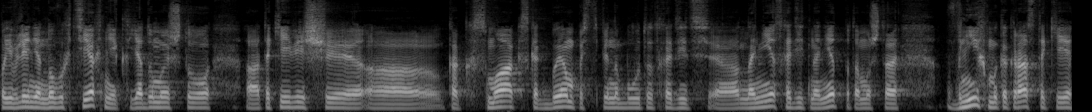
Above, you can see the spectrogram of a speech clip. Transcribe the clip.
появления новых техник. Я думаю, что э, такие вещи, э, как SMAX, как BEM, постепенно будут отходить на нет, сходить на нет, потому что в них мы как раз-таки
